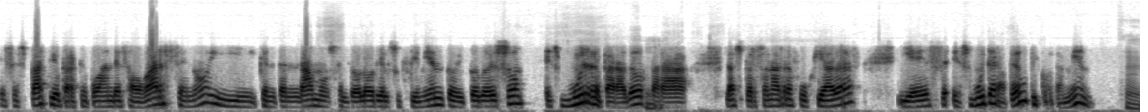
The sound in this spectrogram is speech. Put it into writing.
ese espacio para que puedan desahogarse ¿no? y que entendamos el dolor y el sufrimiento y todo eso es muy reparador mm. para las personas refugiadas y es, es muy terapéutico también. Mm.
